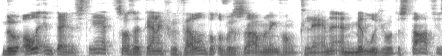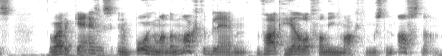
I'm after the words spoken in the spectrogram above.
Door alle interne strijd zou ze uiteindelijk vervellen tot een verzameling van kleine en middelgrote staatjes, waar de keizers in een poging om aan de macht te blijven vaak heel wat van die macht moesten afstaan.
